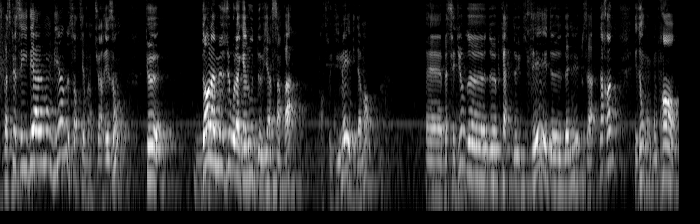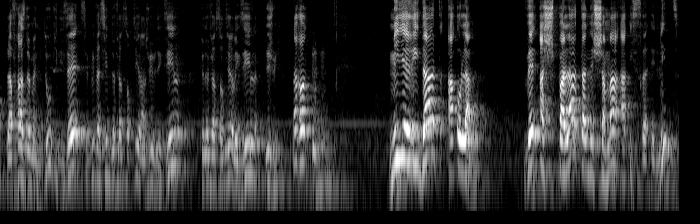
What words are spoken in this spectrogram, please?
c'est parce que c'est idéalement bien de sortir. Tu as raison que dans la mesure où la galoute devient sympa, entre guillemets évidemment, euh, bah, c'est dur de, de, quitter et d'annuler tout ça. Et donc on comprend la phrase de Manitou qui disait c'est plus facile de faire sortir un juif d'exil que de faire sortir l'exil du juif. D'accord Miyeridat à Olam. Ve'ashpalat à Neshama à Israélite.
